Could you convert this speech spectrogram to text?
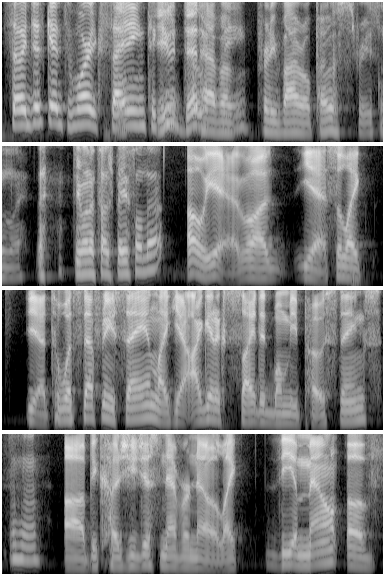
So it just gets more exciting to you keep You did have a pretty viral post recently. Do you want to touch base on that? Oh yeah, well yeah. So like yeah, to what Stefanie's saying, like yeah, I get excited when we post things uh, because you just never know. Like the amount of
